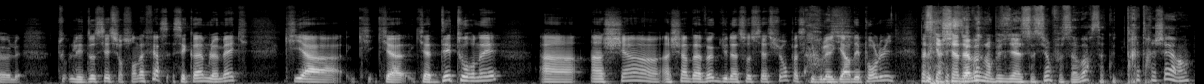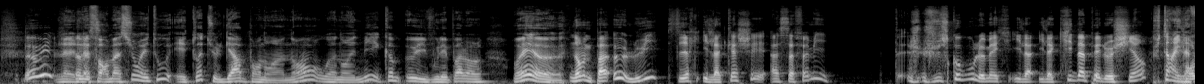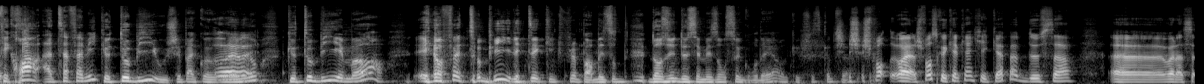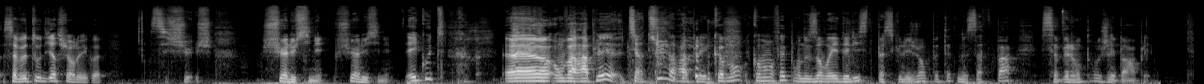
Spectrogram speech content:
tous les dossiers sur son affaire. C'est- quand même le mec qui a, qui a détourné un, un chien, un chien d'aveugle d'une association parce qu'il voulait le garder pour lui. Parce qu'un chien d'aveugle, en plus d'une association, faut savoir, ça coûte très très cher, hein. Bah oui. La, Non, la mais formation et tout, et toi, tu le gardes pendant un an ou un an et demi, et comme eux, ils voulaient pas leur... Ouais, euh, Non, même pas eux, lui. C'est-à-dire qu'il l'a caché à sa famille. Jusqu'au bout, le mec, il a, il a kidnappé le chien. Putain, il a fait croire à sa famille que Toby, ou je sais pas quoi, Ouais, le ouais. nom, que Toby est mort. Et en fait, Toby, il était quelque chose par maison, dans une de ses maisons secondaires, ou quelque chose comme ça. Je, je pense, je pense que quelqu'un qui est capable de ça, euh, voilà, ça, ça veut tout dire sur lui, quoi. C'est- Je, je- je suis halluciné. Je suis halluciné. Écoute, euh, on va rappeler. Tiens, tu vas rappeler comment, comment on fait pour nous envoyer des listes parce que les gens peut-être ne savent pas. Ça fait longtemps que je l'ai pas rappelé.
